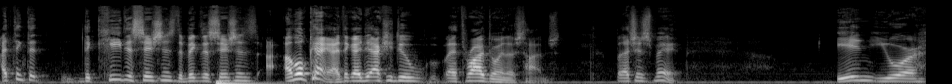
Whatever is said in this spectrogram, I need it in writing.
I think that the key decisions, the big decisions, I'm okay. I think I actually do. I thrive during those times. But that's just me. In your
